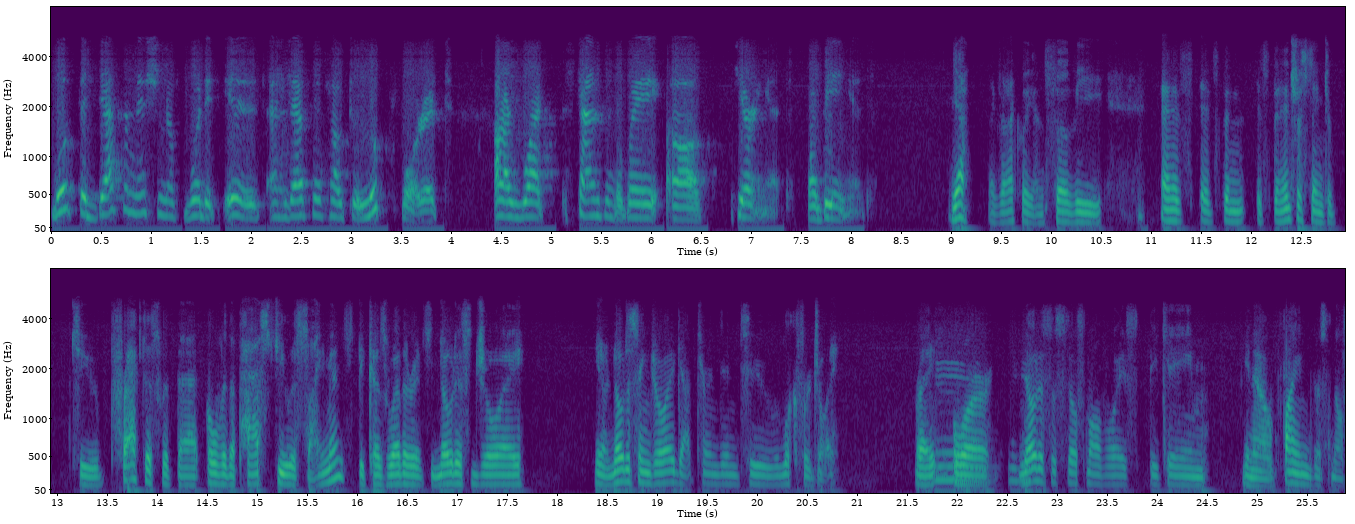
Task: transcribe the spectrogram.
both the definition of what it is and therefore how to look for it are what stands in the way of hearing it or being it yeah exactly and so the and it's it's been it's been interesting to to practice with that over the past few assignments because whether it's notice joy you know, noticing joy got turned into look for joy, right? Mm-hmm. Or notice a still small voice became, you know, find the still,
